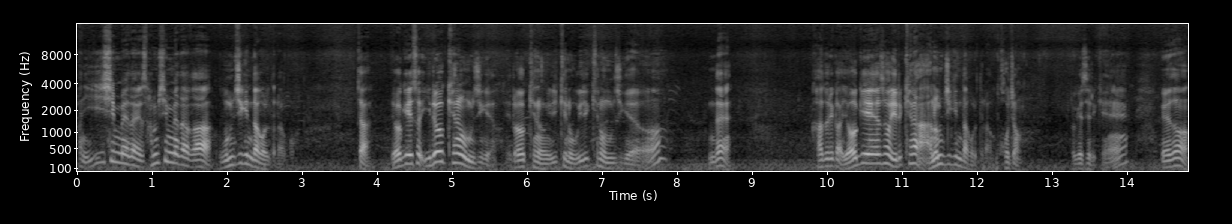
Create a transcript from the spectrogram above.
한 20m에서 30m가 움직인다고 그러더라고. 자, 여기에서 이렇게는 움직여요. 이렇게는 이렇게는 이렇게는 움직여요. 근데 가두리가 여기에서 이렇게는 안 움직인다고 그러더라고. 고정. 여기서 이렇게. 그래서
